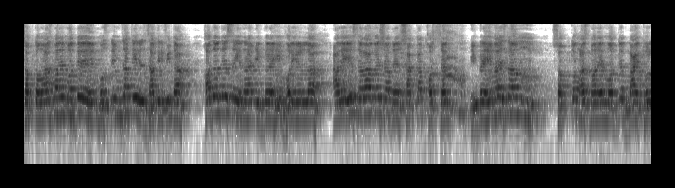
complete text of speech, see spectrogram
সপ্তম আসমানের মধ্যে মুসলিম জাতির জাতির পিতা হজরত সৈয়দনা ইব্রাহিম হলিউল্লাহ আলাইহিস সালামের সাথে সাক্ষাৎ হচ্ছেন। ইব্রাহিম আলাইহিস ইসলাম সপ্তম আসমানের মধ্যে বাইতুল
